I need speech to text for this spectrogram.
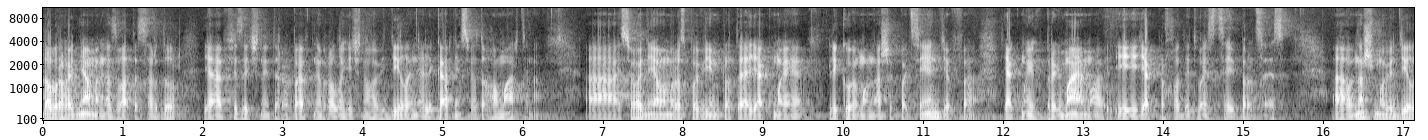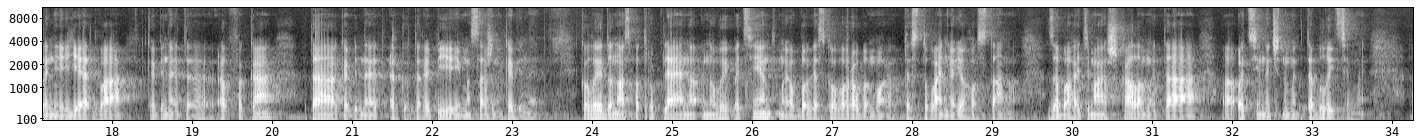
Доброго дня, мене звати Сардур. Я фізичний терапевт неврологічного відділення лікарні Святого Мартіна. Сьогодні я вам розповім про те, як ми лікуємо наших пацієнтів, е, як ми їх приймаємо і як проходить весь цей процес. В нашому відділенні є два кабінети ЛФК та кабінет ерготерапії і масажний кабінет. Коли до нас потрапляє но- новий пацієнт, ми обов'язково робимо тестування його стану за багатьма шкалами та е, оціночними таблицями.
